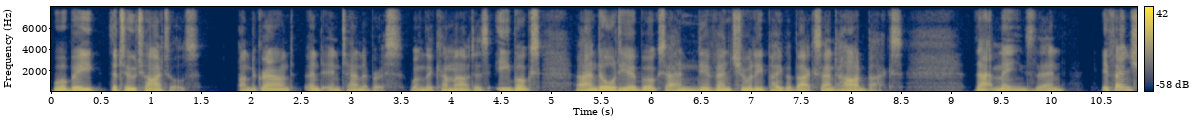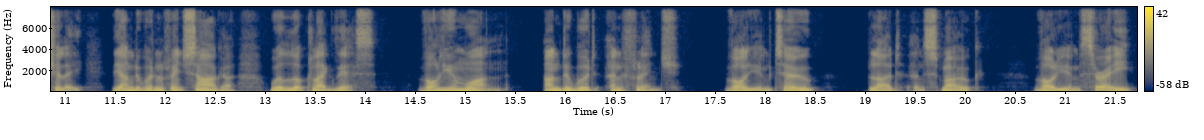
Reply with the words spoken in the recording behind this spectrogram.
will be the two titles, Underground and In Tenebris, when they come out as ebooks and audiobooks and eventually paperbacks and hardbacks. That means then, eventually, the Underwood and Flinch saga will look like this Volume 1, Underwood and Flinch. Volume 2, Blood and Smoke, Volume 3,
